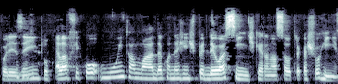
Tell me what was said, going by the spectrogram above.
por exemplo, ela ficou muito amada quando a gente perdeu a Cindy, que era a nossa outra cachorrinha.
